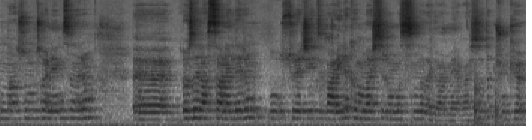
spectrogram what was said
bundan somut örneğini sanırım e, özel hastanelerin bu süreç itibariyle kamulaştırılmasında da görmeye başladık. Çünkü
